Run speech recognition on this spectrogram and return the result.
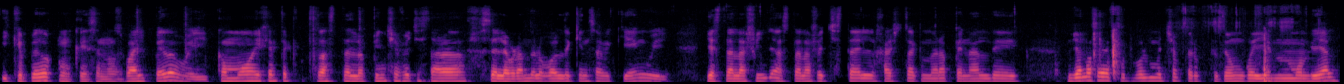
y qué pedo con que se nos va el pedo, güey. Cómo hay gente que hasta la pinche fecha está celebrando el gol de quién sabe quién, güey. Y hasta la, fin, hasta la fecha está el hashtag no era penal de... Yo no sé de fútbol mucho, pero pues de un güey en un mundial.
